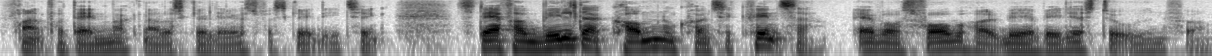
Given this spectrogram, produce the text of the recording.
frem for Danmark, når der skal laves forskellige ting. Så derfor vil der komme nogle konsekvenser af vores forbehold ved at vælge at stå udenfor.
